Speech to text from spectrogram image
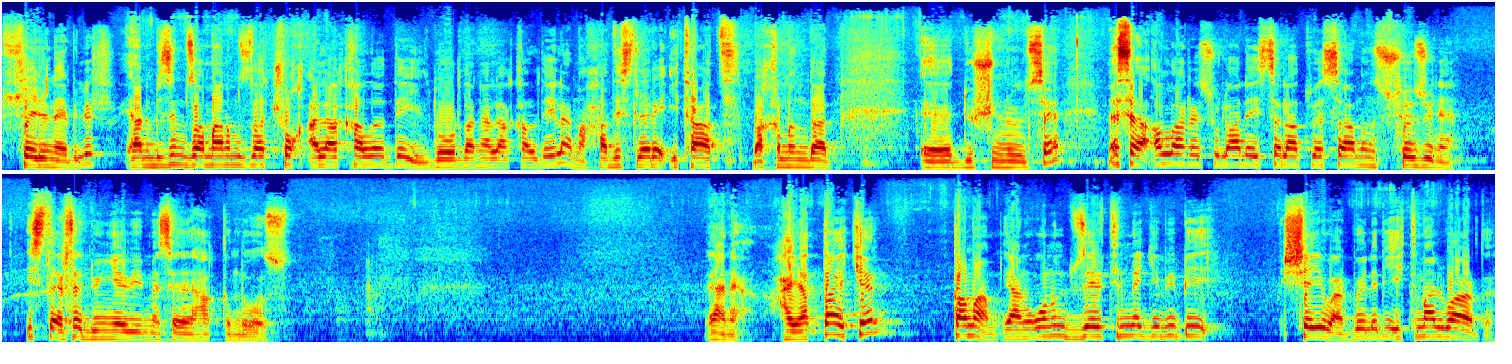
söylenebilir. Yani bizim zamanımızda çok alakalı değil, doğrudan alakalı değil ama hadislere itaat bakımından e, düşünülse, mesela Allah Resulü Aleyhisselatü Vesselam'ın sözüne, isterse dünyevi mesele hakkında olsun. Yani hayattayken tamam, yani onun düzeltilme gibi bir şey var, böyle bir ihtimal vardı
